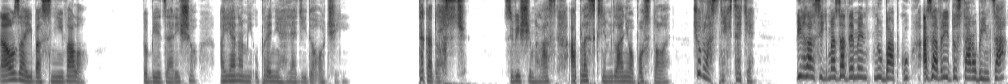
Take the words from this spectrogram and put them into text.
Naozaj iba snívalo. Dobiedza Rišo a Jana mi uprene hľadí do očí. Tak a dosť. Zvyším hlas a plesknem dlaňou po stole. Čo vlastne chcete? Vyhlásiť ma za dementnú babku a zavrieť do starobinca?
